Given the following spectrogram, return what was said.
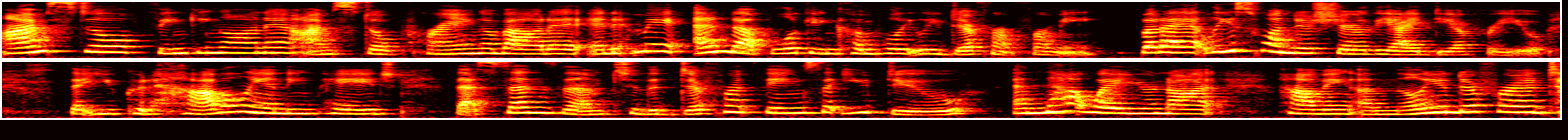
I'm still thinking on it. I'm still praying about it, and it may end up looking completely different for me but I at least wanted to share the idea for you that you could have a landing page that sends them to the different things that you do. And that way you're not having a million different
